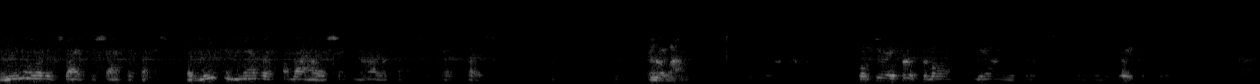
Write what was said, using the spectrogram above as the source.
and you know what it's like to sacrifice, but we can never allow a second Holocaust to take place. Senator Obama. Well, Kerry, first of all, we honor your service, and, and we're grateful for it. Uh,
